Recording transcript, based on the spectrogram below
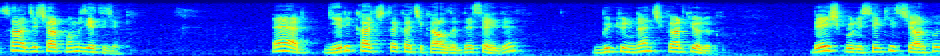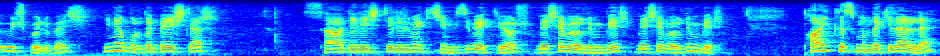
Sadece çarpmamız yetecek. Eğer geri kaçta kaçı kaldı deseydi bütünden çıkartıyorduk. 5 bölü 8 çarpı 3 bölü 5. Yine burada 5'ler sadeleştirilmek için bizi bekliyor. 5'e böldüm 1, 5'e böldüm 1. Pay kısmındakilerle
